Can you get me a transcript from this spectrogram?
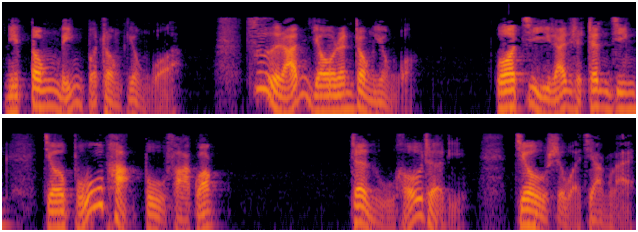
你东陵不重用我，自然有人重用我。我既然是真经，就不怕不发光。镇武侯这里就是我将来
